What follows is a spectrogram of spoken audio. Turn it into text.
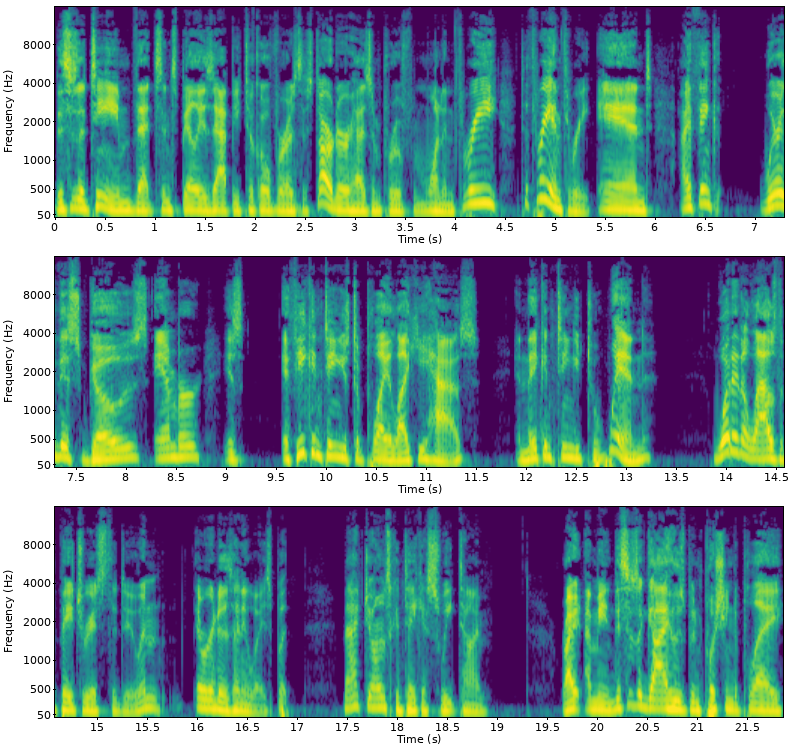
this is a team that since Bailey Zappe took over as the starter has improved from one and three to three and three, and I think where this goes, Amber, is if he continues to play like he has, and they continue to win, what it allows the Patriots to do, and they were going to do this anyways, but Mac Jones can take his sweet time, right? I mean, this is a guy who's been pushing to play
